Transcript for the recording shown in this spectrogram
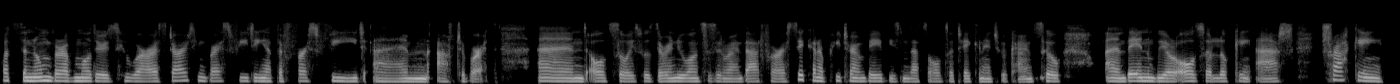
what's the number of mothers who are starting breastfeeding at the first feed um, after birth. And also, I suppose there are nuances around that for our sick and our preterm babies, and that's also taken into account. So, and then we are also looking at tracking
